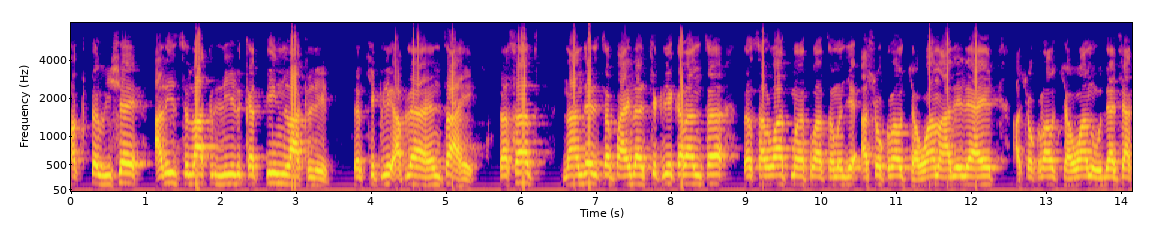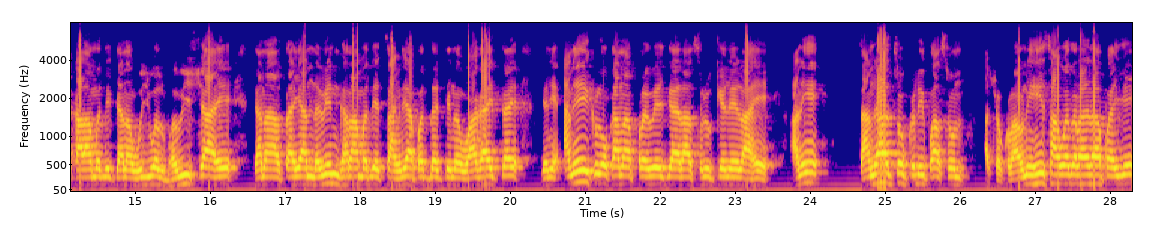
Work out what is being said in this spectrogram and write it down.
फक्त विषय अडीच लाख लीड का तीन लाख लीड तर चिखली आपल्या ह्यांचा आहे. तसंच नांदेडचं पाहिलं चिखलीकरांचं तर सर्वात महत्वाचं म्हणजे अशोकराव चव्हाण आलेले आहेत. अशोकराव चव्हाण उद्याच्या काळामध्ये त्यांना उज्ज्वल भविष्य आहे. त्यांना आता या नवीन घरामध्ये चांगल्या पद्धतीनं वागायचं आहे त्यांनी अनेक लोकांना प्रवेश द्यायला सुरू केलेला आहे. आणि तांदळा चौकडीपासून अशोकरावनीही सावध राहायला पाहिजे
